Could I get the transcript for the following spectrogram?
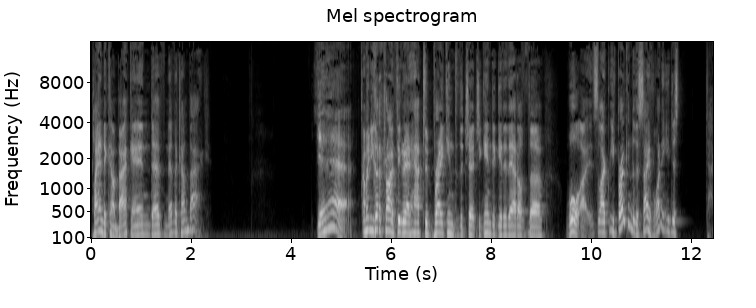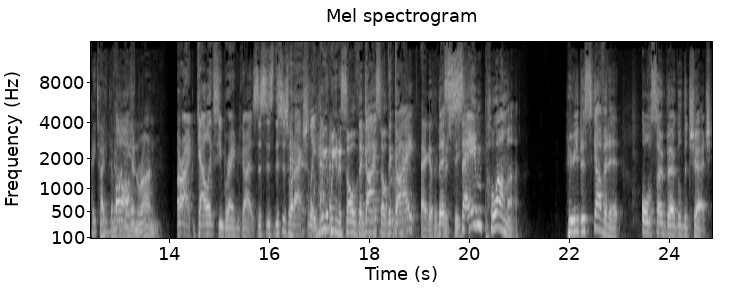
plan to come back, and have never come back? yeah, I mean, you've got to try and figure out how to break into the church again to get it out of the wall. Uh, It's like you've broken into the safe. Why don't you just take, Take the money Oh. and run. All right, Galaxy Brain guys. This is this is what actually We- happened. we're gonna solve the this. Guy. solve the guy. right Agatha the Christie. same plumber who discovered it also burgled the church,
